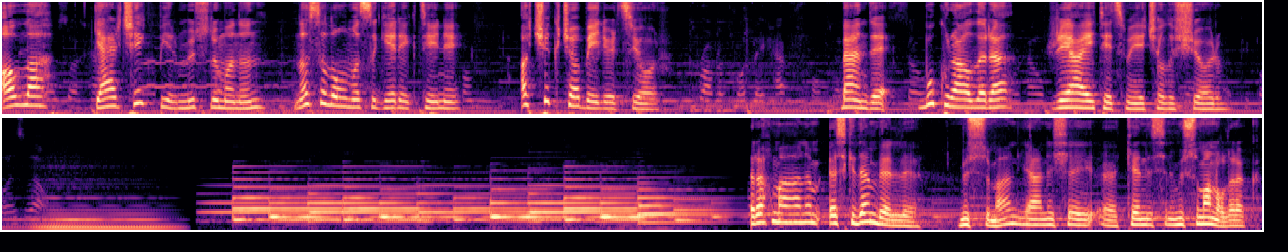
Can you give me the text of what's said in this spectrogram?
Allah gerçek bir Müslümanın nasıl olması gerektiğini açıkça belirtiyor. Ben de bu kurallara riayet etmeye çalışıyorum. Rahma Hanım eskiden belli Müslüman. Yani şey e, kendisini Müslüman olarak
